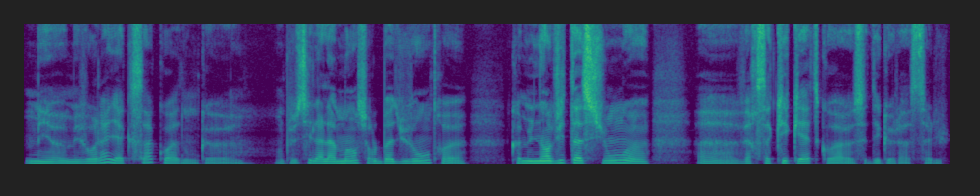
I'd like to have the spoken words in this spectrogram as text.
Mais, euh, mais voilà, il n'y a que ça, quoi. Donc, euh, en plus, il a la main sur le bas du ventre, euh, comme une invitation vers sa quéquette, quoi. C'est dégueulasse, salut.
